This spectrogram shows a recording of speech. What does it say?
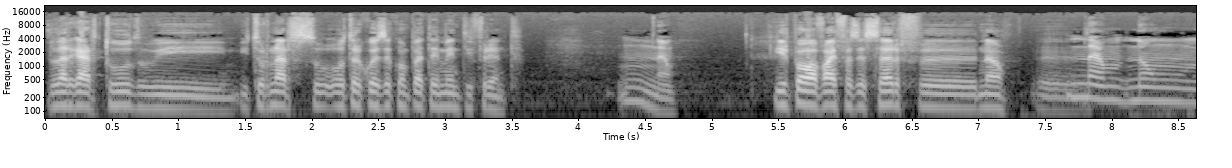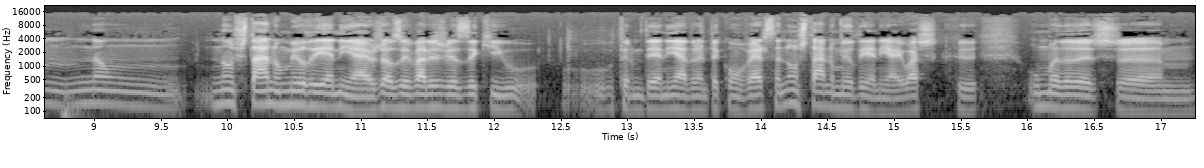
e largar tudo e, e tornar-se outra coisa completamente diferente? Não. Ir para o Havaí fazer surf, não. Não, não, não, não está no meu DNA. Eu já usei várias vezes aqui o, o termo DNA durante a conversa. Não está no meu DNA. Eu acho que uma das, um,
